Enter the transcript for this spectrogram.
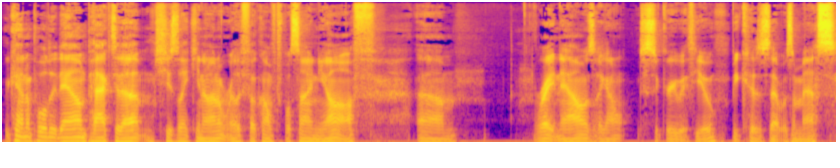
we kind of pulled it down, packed it up. And she's like, you know, I don't really feel comfortable signing you off. Um, right now, I was like, I don't disagree with you because that was a mess.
